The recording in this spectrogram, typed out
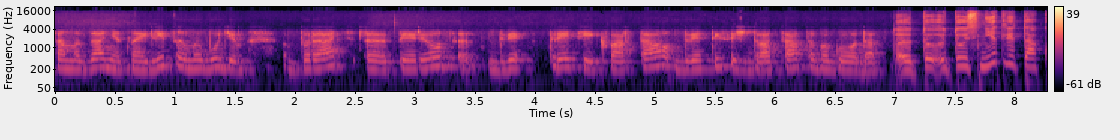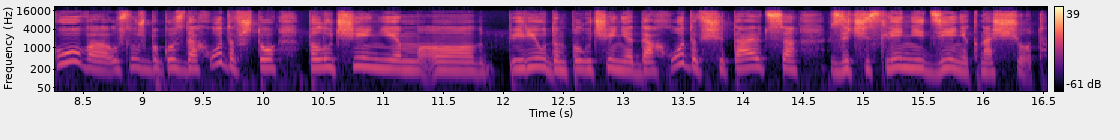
самозанятые лица, мы будем брать э, период две, третий квартал 2020 года. Э, то, то есть нет ли такого у службы госдоходов, что получением, э, периодом получения доходов считаются зачисление денег на счет?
